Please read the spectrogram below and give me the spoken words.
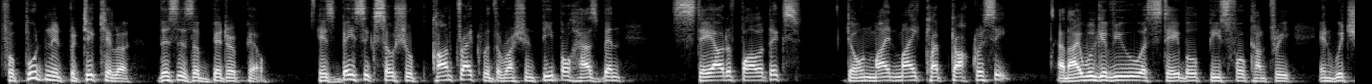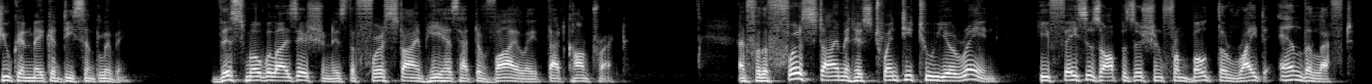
For Putin in particular, this is a bitter pill. His basic social contract with the Russian people has been stay out of politics, don't mind my kleptocracy, and I will give you a stable, peaceful country in which you can make a decent living. This mobilization is the first time he has had to violate that contract. And for the first time in his 22 year reign, he faces opposition from both the right and the left.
